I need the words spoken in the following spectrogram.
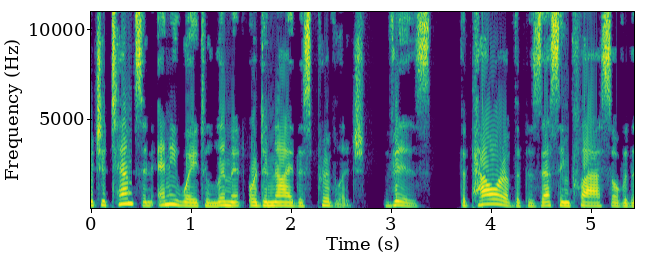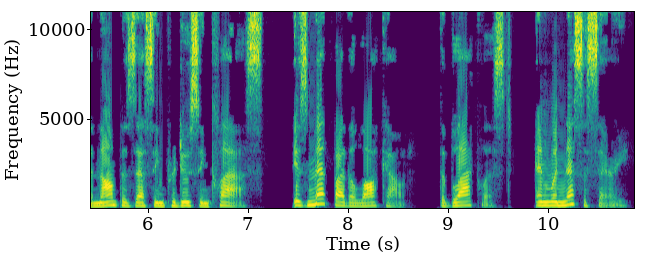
which attempts in any way to limit or deny this privilege, viz., the power of the possessing class over the non-possessing producing class, is met by the lockout, the blacklist, and when necessary,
